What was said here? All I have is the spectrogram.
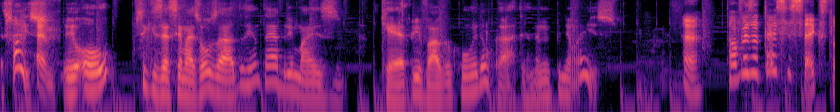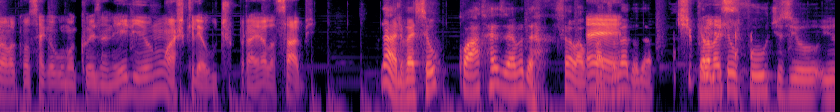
É só isso. É. Eu- ou, se quiser ser mais ousado, tentar abrir mais cap e vaga com o Wendell Carter. Na minha opinião, é isso. Talvez até esse Sexton ela consegue alguma coisa nele e eu não acho que ele é útil pra ela, sabe? Não, ele vai ser o quarto reserva dela. Sei lá, o quarto É. jogador dela. Tipo Porque ela vai isso. ter o Fultz e o, e, o,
